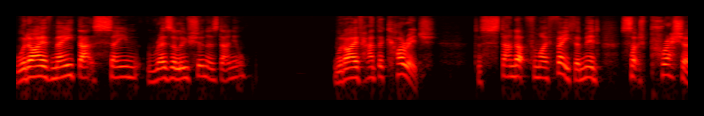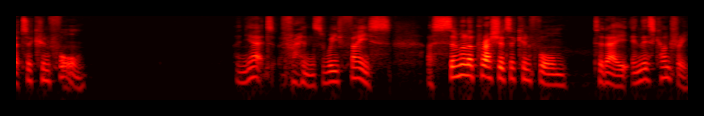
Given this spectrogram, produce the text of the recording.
Would I have made that same resolution as Daniel? Would I have had the courage to stand up for my faith amid such pressure to conform? And yet, friends, we face a similar pressure to conform today in this country.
